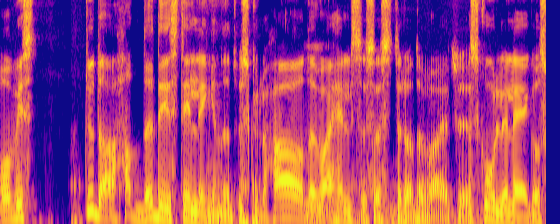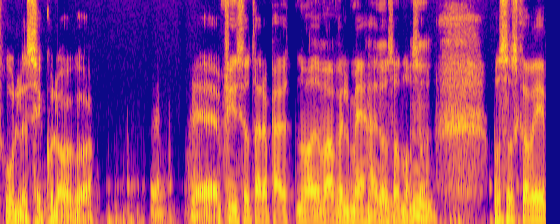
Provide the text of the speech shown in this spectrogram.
og hvis du da hadde de stillingene du skulle ha, og det var helsesøster, og det var skolelege og skolepsykolog og eh, fysioterapeuten var, var, vel med her og sånn også. Og så skal vi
